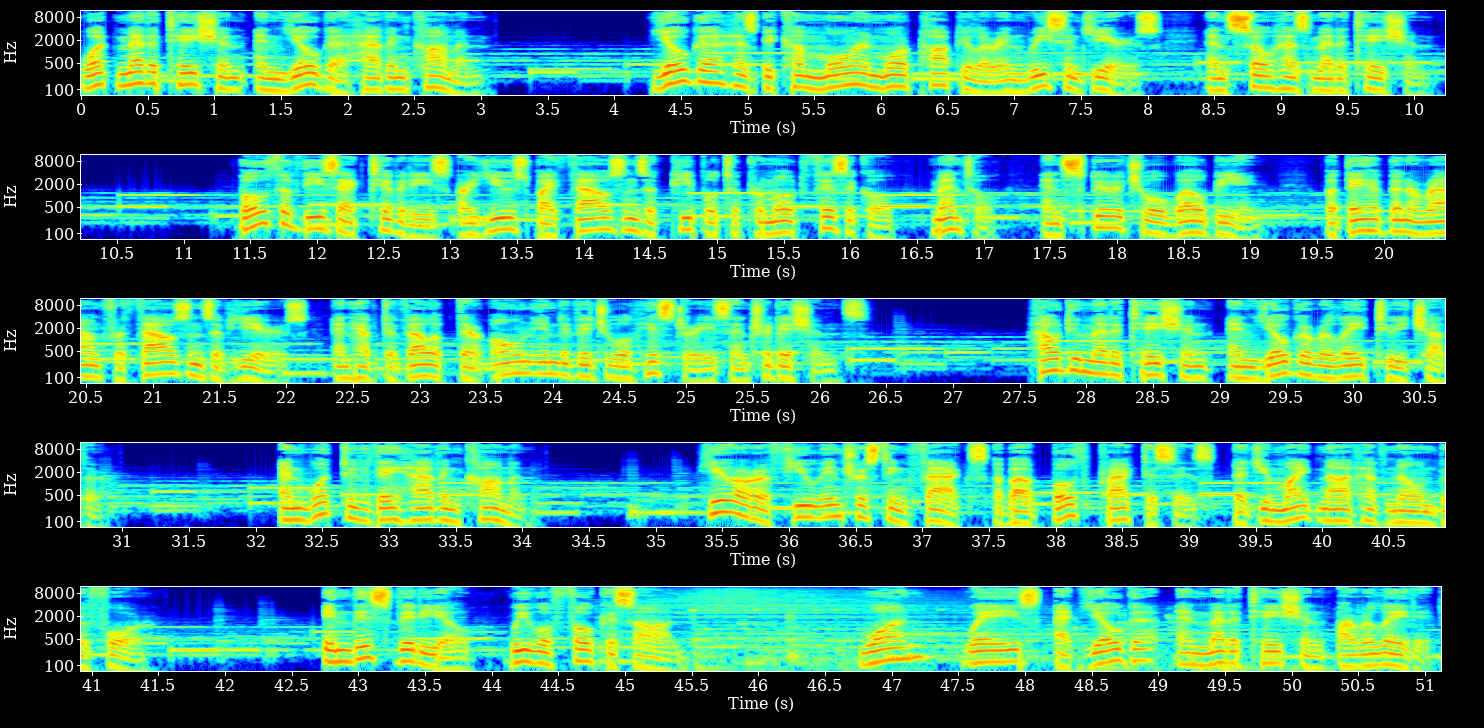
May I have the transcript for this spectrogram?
What meditation and yoga have in common. Yoga has become more and more popular in recent years, and so has meditation. Both of these activities are used by thousands of people to promote physical, mental, and spiritual well-being, but they have been around for thousands of years and have developed their own individual histories and traditions. How do meditation and yoga relate to each other? And what do they have in common? Here are a few interesting facts about both practices that you might not have known before. In this video, we will focus on 1 ways at yoga and meditation are related.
